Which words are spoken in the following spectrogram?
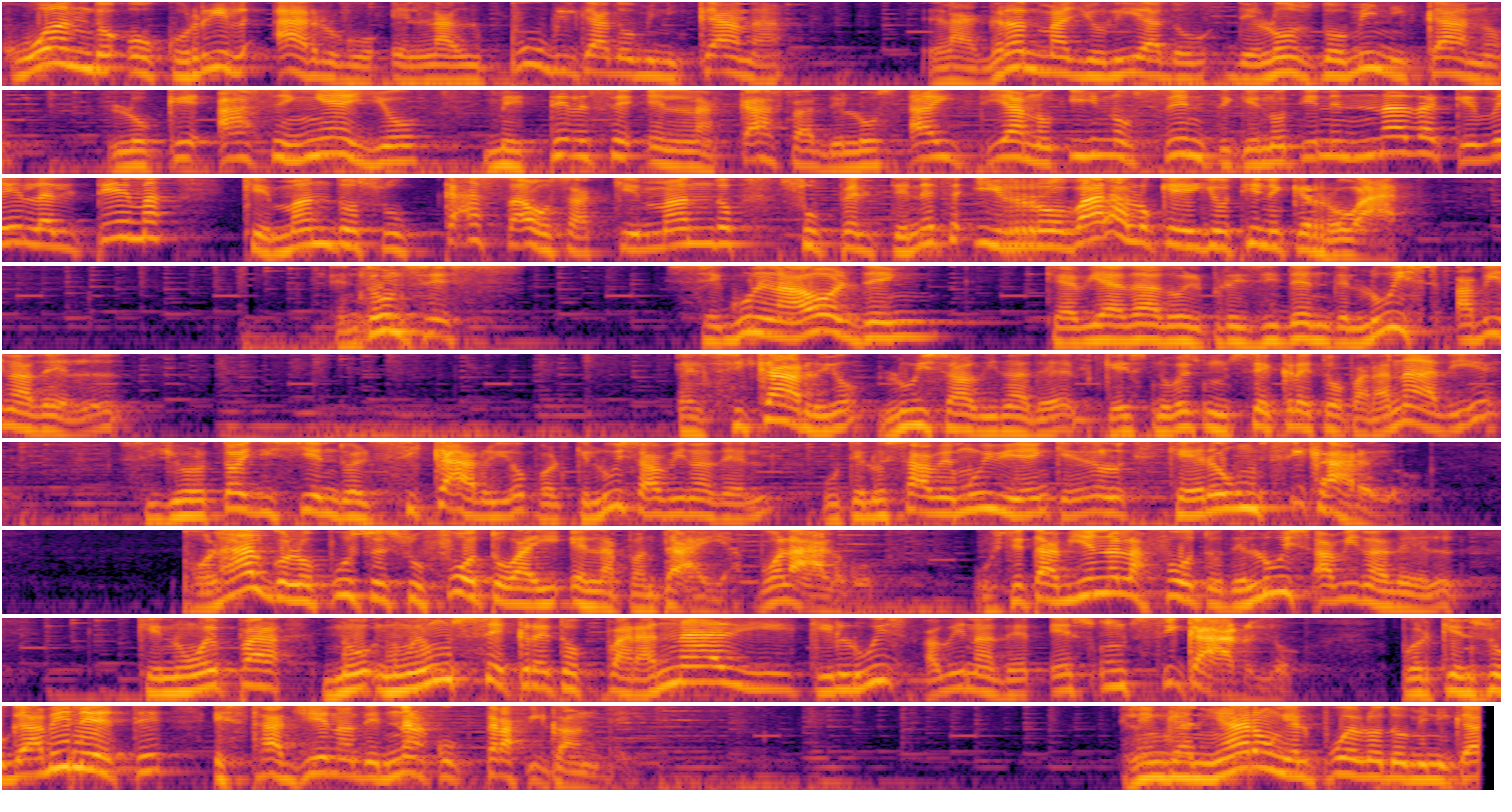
cuando ocurrir algo en la República Dominicana, la gran mayoría de los dominicanos lo que hacen ellos meterse en la casa de los haitianos inocentes que no tienen nada que ver el tema quemando su casa, o sea, quemando su pertenencia y robar a lo que ellos tienen que robar. Entonces, según la orden que había dado el presidente Luis Abinadel, el sicario Luis Abinadel, que no es un secreto para nadie, si yo estoy diciendo el sicario, porque Luis Abinadel, usted lo sabe muy bien que, era un sicario. Por algo lo puso su foto ahí en la pantalla. Por algo. Usted está viendo la foto de Luis Abinadel, que que no es, para, no, no es un secreto para nadie que Luis Abinader es un sicario, porque en su gabinete está llena de narcotraficantes. Le engañaron el pueblo dominicano.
